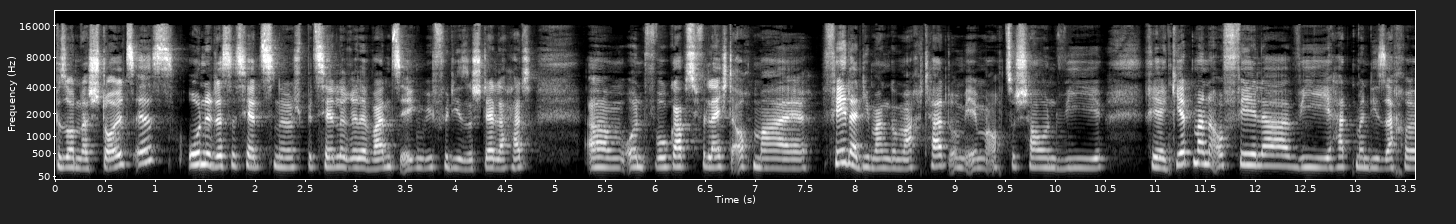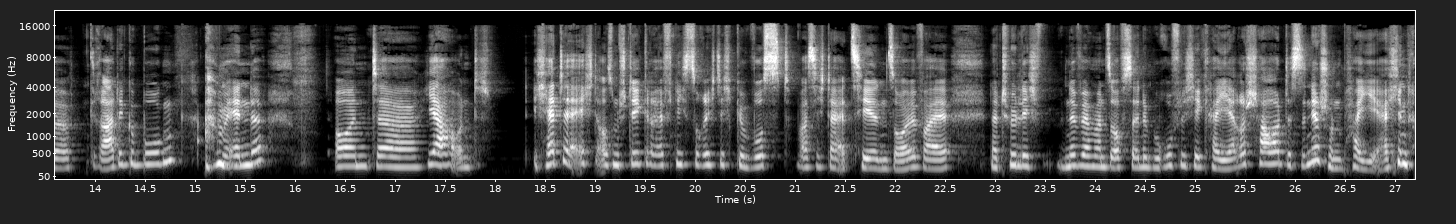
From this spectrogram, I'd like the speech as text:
besonders stolz ist, ohne dass es jetzt eine spezielle Relevanz irgendwie für diese Stelle hat. Ähm, und wo gab es vielleicht auch mal Fehler, die man gemacht hat, um eben auch zu schauen, wie reagiert man auf Fehler, wie hat man die Sache gerade gebogen am Ende. Und äh, ja, und ich hätte echt aus dem Stegreif nicht so richtig gewusst, was ich da erzählen soll, weil natürlich, ne, wenn man so auf seine berufliche Karriere schaut, das sind ja schon ein paar Jährchen.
